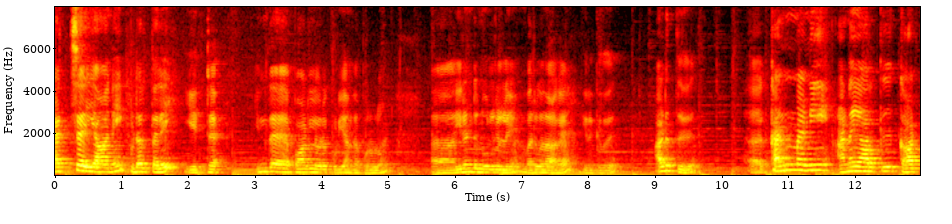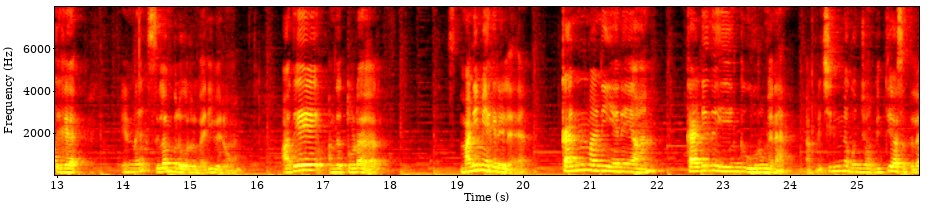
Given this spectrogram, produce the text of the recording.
கச்ச யானை பிடர்த்தலை ஏற்ற. இந்த பாடலில் வரக்கூடிய அந்த பொருளும் இரண்டு நூல்கள்லையும் வருவதாக இருக்குது. அடுத்து கண்மணி அணையார்க்கு காட்டுக என்று சிலம்பில் ஒரு வரி வரும். அதே அந்த தொடர் மணிமேகலையில் கண்மணி எனையான் கடிது ஈங்கு உருமென அப்படி சின்ன கொஞ்சம் வித்தியாசத்தில்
